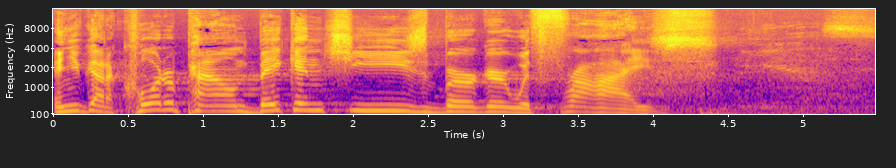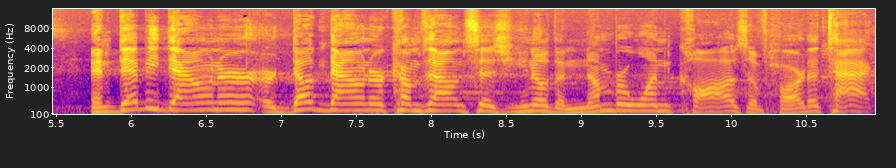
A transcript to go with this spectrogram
and you've got a quarter pound bacon cheeseburger with fries and Debbie Downer or Doug Downer comes out and says, You know, the number one cause of heart attack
